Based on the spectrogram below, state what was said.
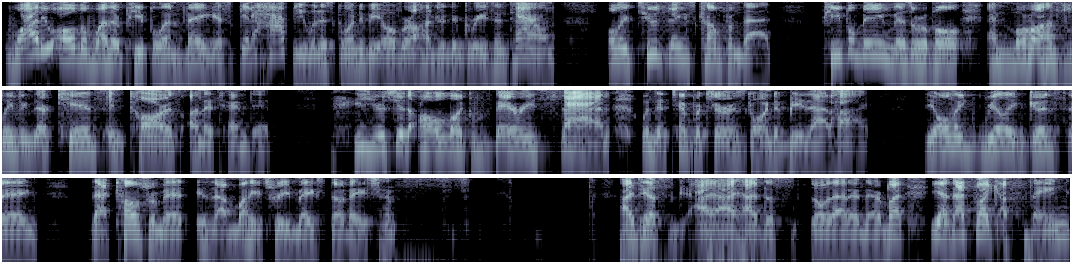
why do all the weather people in Vegas get happy when it's going to be over 100 degrees in town? Only two things come from that. People being miserable and morons leaving their kids in cars unattended. You should all look very sad when the temperature is going to be that high. The only really good thing that comes from it is that Money Tree makes donations. I just, I, I, had to throw that in there. But yeah, that's like a thing,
